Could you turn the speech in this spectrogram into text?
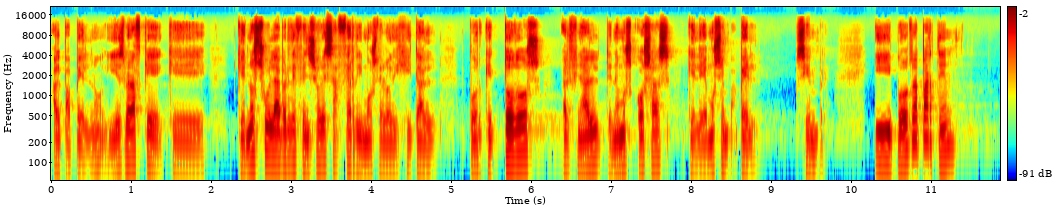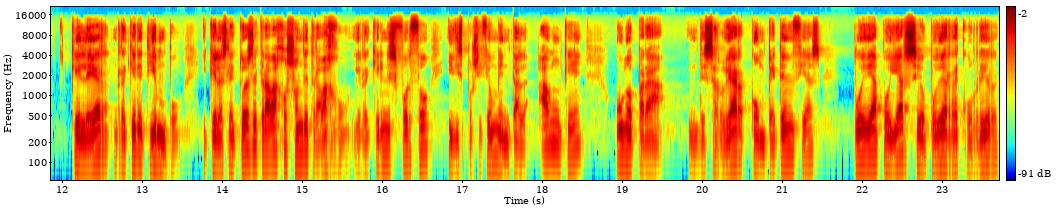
al papel, ¿no? Y es verdad que, que, no suele haber defensores acérrimos de lo digital, porque todos al final tenemos cosas que leemos en papel, siempre. Y por otra parte, que leer requiere tiempo y que las lecturas de trabajo son de trabajo y requieren esfuerzo y disposición mental, aunque uno para desarrollar competencias puede apoyarse o puede recurrir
